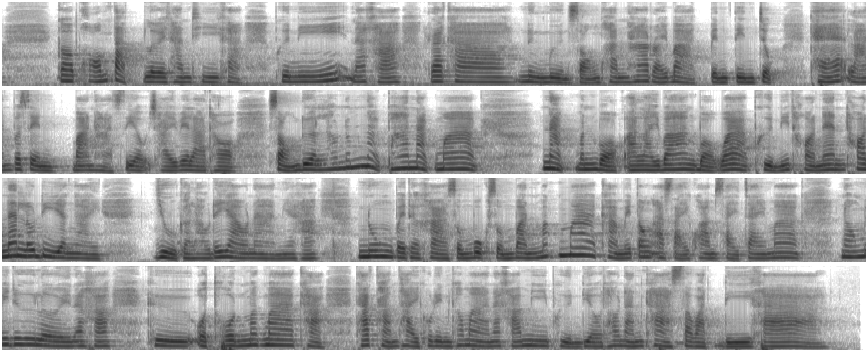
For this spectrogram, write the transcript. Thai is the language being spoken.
ก็พร้อมตัดเลยทันทีค่ะพื้นนี้นะคะ ราคา 12,500 บาท เป็นตีนจก แท้ล้านเปอร์เซ็นต์บ้านหาเซียวใช้เวลาทอ 2 เดือนแล้วน้ำหนักผ้าหนักมากหนักมันบอกอะไรบ้างบอกว่าผืนนี้ทอแน่น ทอแน่นแล้วดียังไง อยู่กับเราได้ยาวนานเนี่ยคะ นุ่งไปเถอะค่ะ สมบุกสมบันมาก ๆ ค่ะ ไม่ต้องอาศัยความใส่ใจมาก น้องไม่ดื้อเลยนะคะ คืออดทนมาก ๆ ค่ะ ทักถามไทยคุรินเข้ามานะคะ มีผืนเดียวเท่านั้นค่ะ สวัสดีค่ะ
